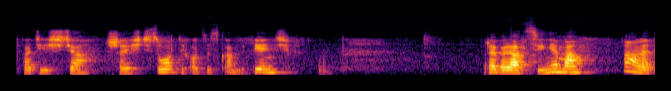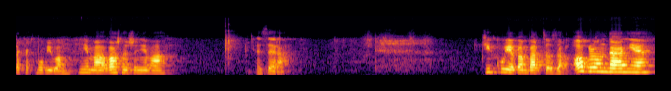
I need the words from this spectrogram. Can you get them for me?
26 zł, odzyskamy 5. Rewelacji nie ma, ale tak jak mówiłam, nie ma, ważne, że nie ma zera. Dziękuję Wam bardzo za oglądanie.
